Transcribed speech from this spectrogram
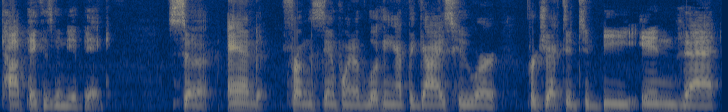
top pick is going to be a big. So, and from the standpoint of looking at the guys who are projected to be in that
